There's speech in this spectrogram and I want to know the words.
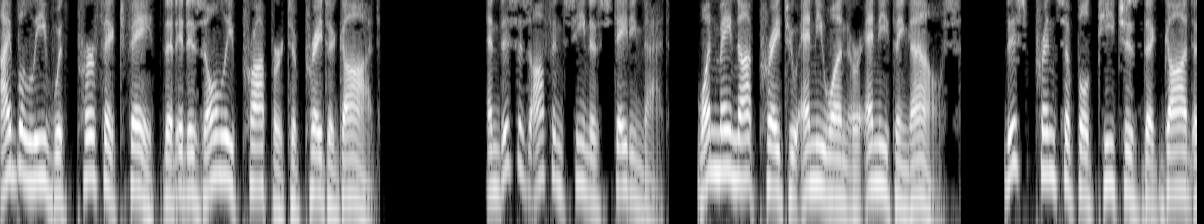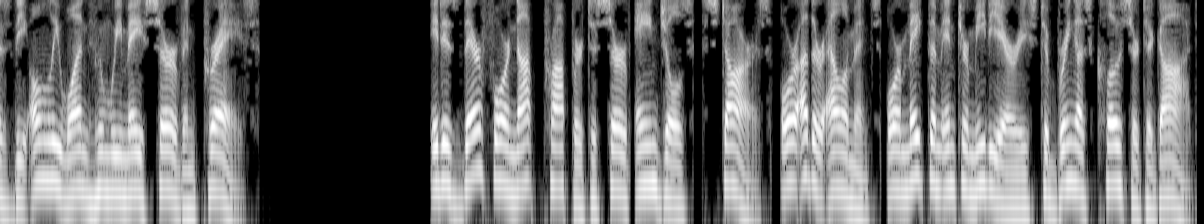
"...I believe with perfect faith that it is only proper to pray to God." And this is often seen as stating that, "...one may not pray to anyone or anything else." This principle teaches that God is the only one whom we may serve and praise. It is therefore not proper to serve angels, stars, or other elements or make them intermediaries to bring us closer to God.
